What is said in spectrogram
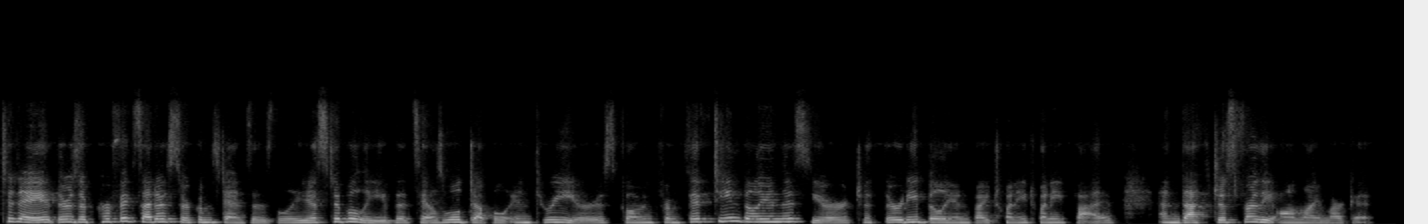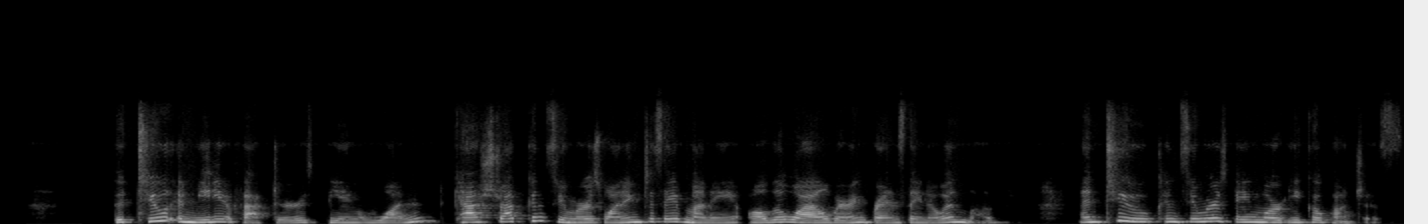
Today, there's a perfect set of circumstances that lead us to believe that sales will double in three years, going from 15 billion this year to 30 billion by 2025, and that's just for the online market. The two immediate factors being one, cash strapped consumers wanting to save money, all the while wearing brands they know and love, and two, consumers being more eco conscious.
